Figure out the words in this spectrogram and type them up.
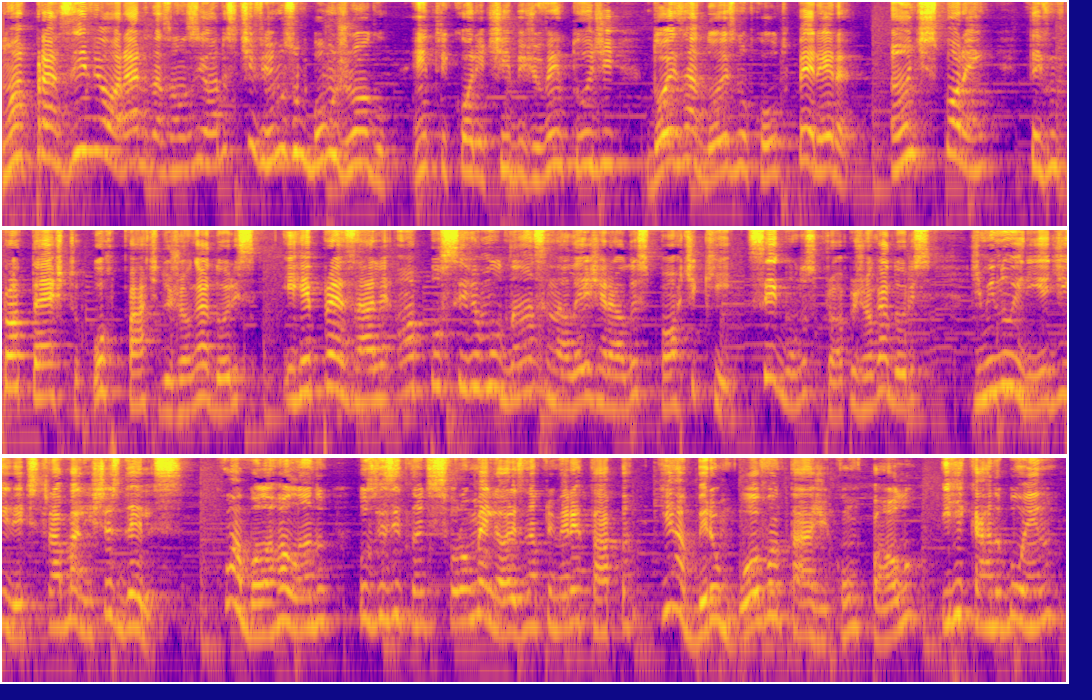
No aprazível horário das 11 horas, tivemos um bom jogo entre Coritiba e Juventude, 2 a 2 no Couto Pereira. Antes, porém, teve um protesto por parte dos jogadores em represália a uma possível mudança na Lei Geral do Esporte que, segundo os próprios jogadores, diminuiria direitos trabalhistas deles. Com a bola rolando, os visitantes foram melhores na primeira etapa e abriram boa vantagem com Paulo e Ricardo Bueno,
